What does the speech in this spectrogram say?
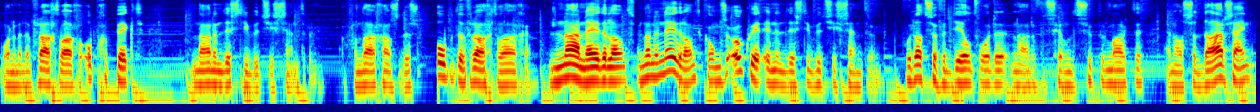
worden met een vrachtwagen opgepikt naar een distributiecentrum. Vandaag gaan ze dus op de vrachtwagen naar Nederland. En dan in Nederland komen ze ook weer in een distributiecentrum. Voordat ze verdeeld worden naar de verschillende supermarkten. En als ze daar zijn,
